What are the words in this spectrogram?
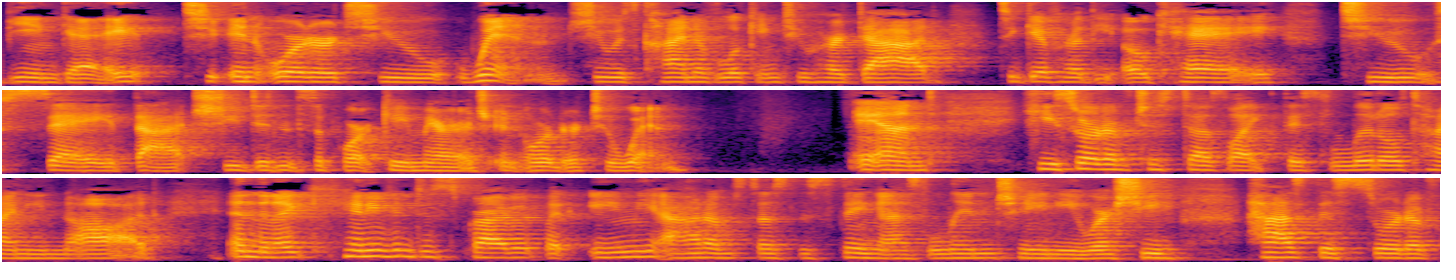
being gay to in order to win. She was kind of looking to her dad to give her the okay to say that she didn't support gay marriage in order to win. And he sort of just does like this little tiny nod. And then I can't even describe it, but Amy Adams does this thing as Lynne Cheney where she has this sort of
